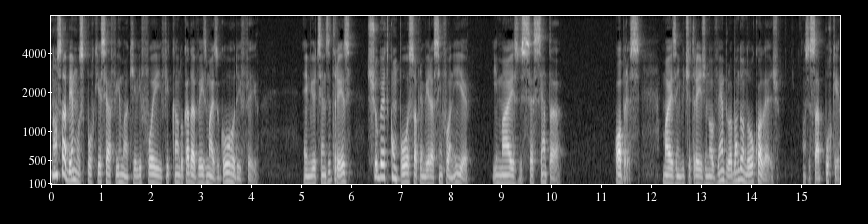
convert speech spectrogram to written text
Não sabemos por que se afirma que ele foi ficando cada vez mais gordo e feio. Em 1813, Schubert compôs sua primeira sinfonia e mais de 60 obras, mas em 23 de novembro abandonou o colégio. Não se sabe por quê.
